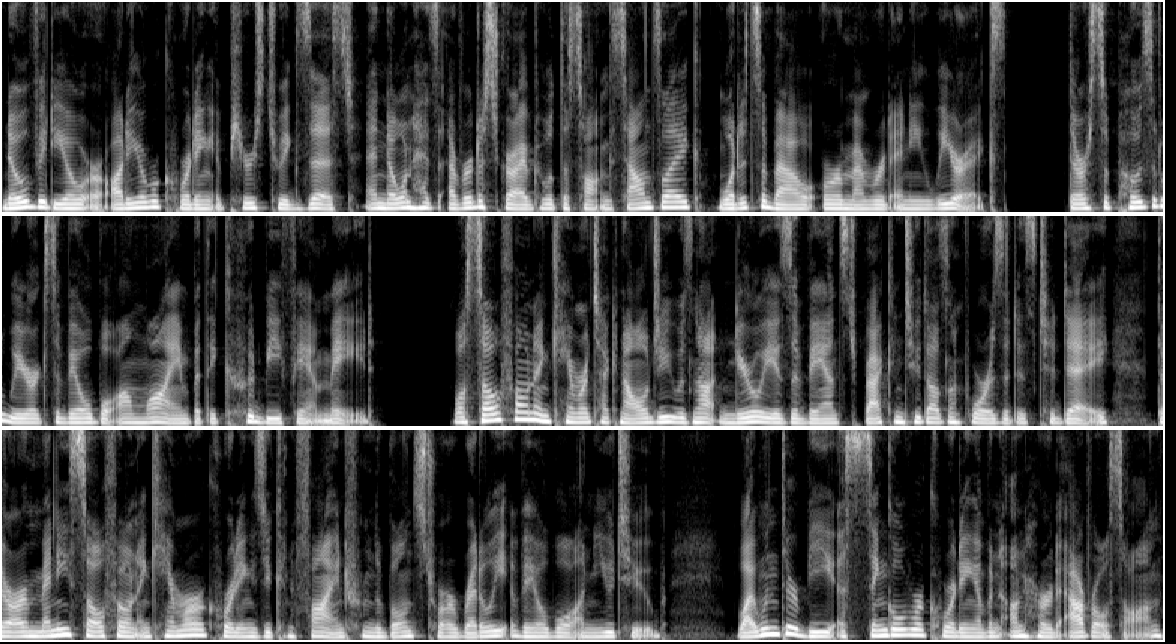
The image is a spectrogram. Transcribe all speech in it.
no video or audio recording appears to exist, and no one has ever described what the song sounds like, what it's about, or remembered any lyrics. There are supposed lyrics available online, but they could be fan made. While cell phone and camera technology was not nearly as advanced back in 2004 as it is today, there are many cell phone and camera recordings you can find from the Bonez tour readily available on YouTube. Why wouldn't there be a single recording of an unheard Avril song?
